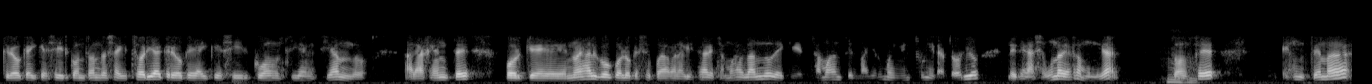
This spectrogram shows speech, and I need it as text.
Creo que hay que seguir contando esa historia, creo que hay que seguir concienciando a la gente porque no es algo con lo que se pueda banalizar. Estamos hablando de que estamos ante el mayor movimiento migratorio desde la Segunda Guerra Mundial. Entonces, es un tema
